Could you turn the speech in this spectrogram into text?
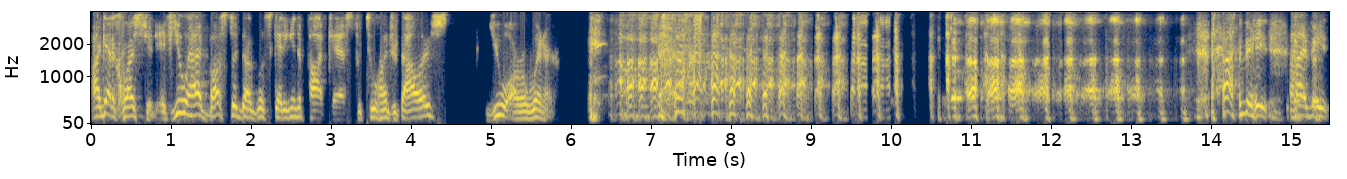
I got a question. If you had Buster Douglas getting into podcast for two hundred dollars, you are a winner. I mean, I mean,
